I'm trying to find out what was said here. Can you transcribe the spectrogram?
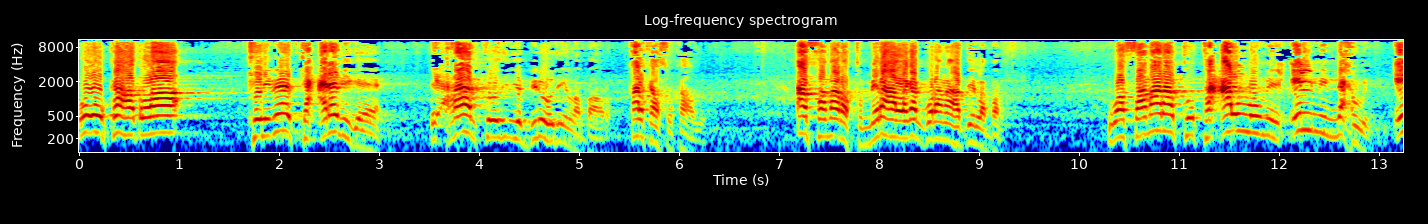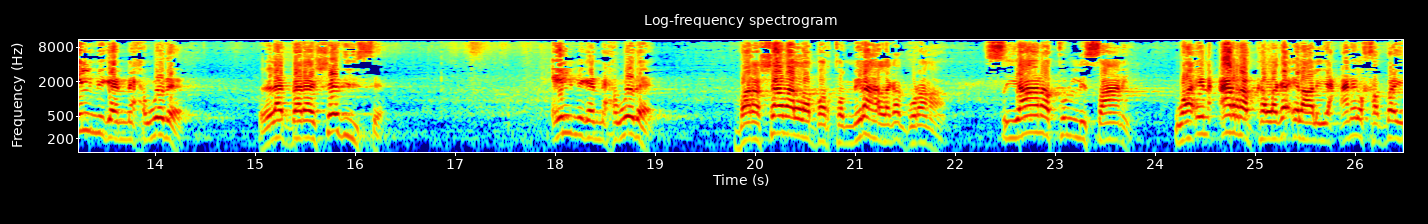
Wuxuu ka hadlaa kelimaadka carabigaa icraabkoodii iyo binahoodii in la baaro. Halkaasuu ka hadlo. Ahamaratu midhaha laga gurana haddii la barto. Wa hamaratu tacallumi cilmi naxwi cilmiga naxwada la barashadiisa. Cilmiga naxwada barashada la barto midhaha laga guranaa siyaanatu lisaani waa in carabka laga ilaaliyo canilkhada'i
